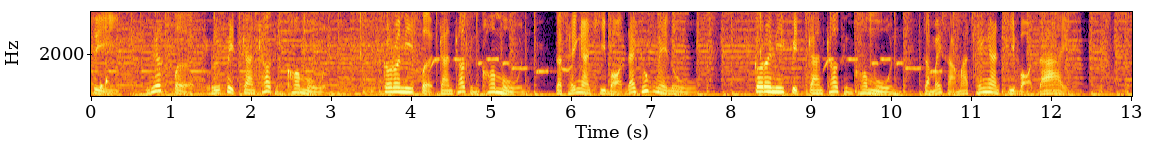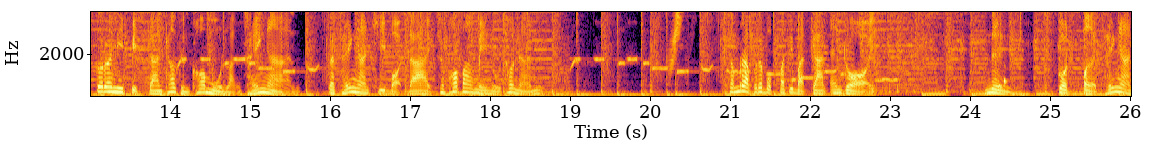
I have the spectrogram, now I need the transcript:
4. เลือกเปิดหรือปิดการเข้าถึงข้อมูล กรณีเปิดการเข้าถึงข้อมูล จะใช้งานคีย์บอร์ดได้ทุกเมนู กรณีปิดการเข้าถึงข้อมูล จะไม่สามารถใช้งานคีย์บอร์ดได้ กรณีปิดการเข้าถึงข้อมูลหลังใช้งาน จะใช้งานคีย์บอร์ดได้เฉพาะบางเมนูเท่านั้นสำหรับระบบปฏิบัติการ Android 1. กดเปิดใช้งาน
